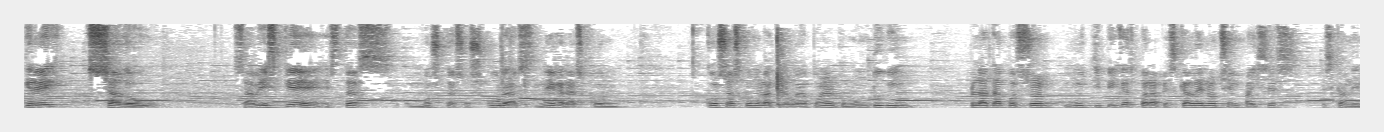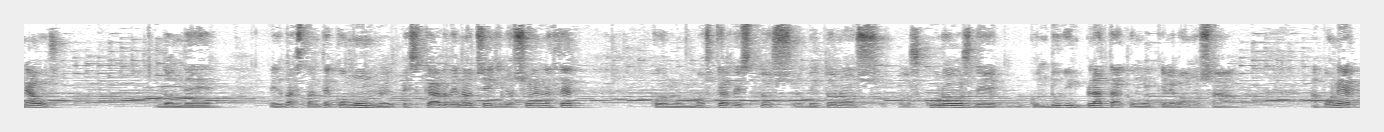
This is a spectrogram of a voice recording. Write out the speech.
Grey Shadow. Sabéis que estas moscas oscuras, negras, con cosas como la que le voy a poner, como un dubin plata, pues son muy típicas para pescar de noche en países escandinavos, donde es bastante común el pescar de noche y lo suelen hacer con moscas de estos de tonos oscuros, de, con dubin plata como el que le vamos a, a poner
